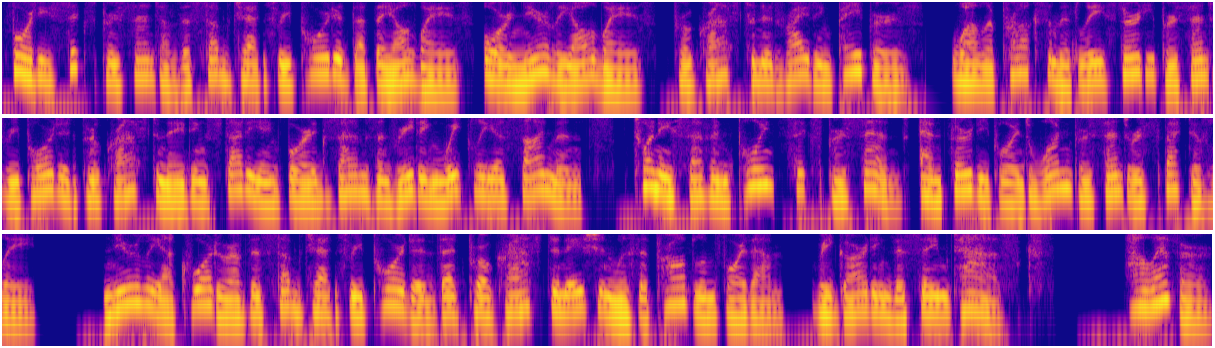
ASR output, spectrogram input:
46% of the subjects reported that they always, or nearly always, procrastinate writing papers, while approximately 30% reported procrastinating studying for exams and reading weekly assignments, 27.6% and 30.1% respectively. Nearly a quarter of the subjects reported that procrastination was a problem for them, regarding the same tasks. However,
